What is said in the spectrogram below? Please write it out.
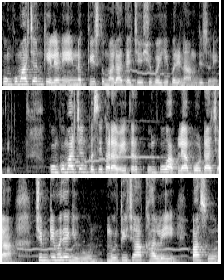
कुंकुमार्चन केल्याने नक्कीच तुम्हाला त्याचे शुभही परिणाम दिसून येतील. कुंकुमार्चन कसे करावे? तर कुंकू आपल्या बोटाच्या चिमटीमध्ये घेऊन मूर्तीच्या खाली पासून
